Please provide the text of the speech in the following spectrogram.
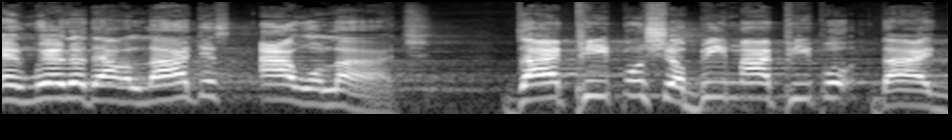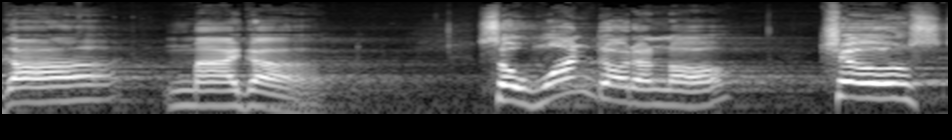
and whither thou lodgest, I will lodge. Thy people shall be my people, thy God, my God. So one daughter in law chose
